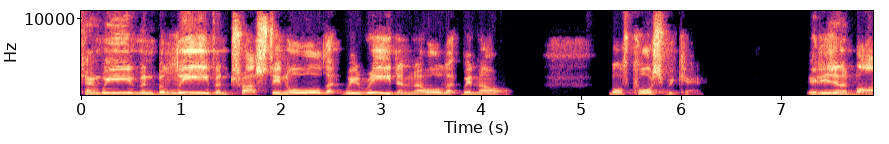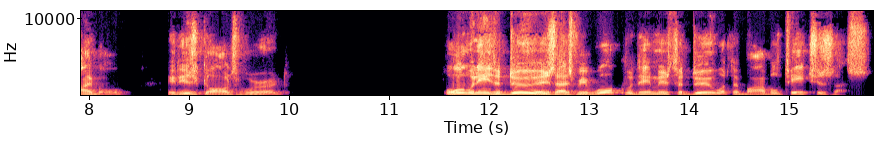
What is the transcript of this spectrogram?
Can we even believe and trust in all that we read and all that we know? Well, of course we can. It is in a Bible, it is God's word. All we need to do is, as we walk with Him, is to do what the Bible teaches us.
